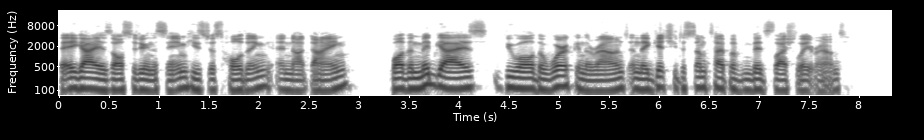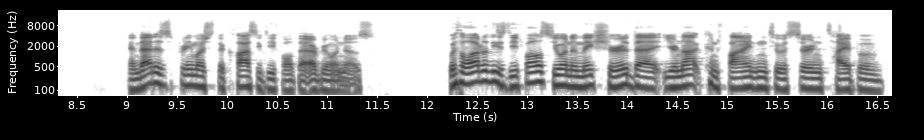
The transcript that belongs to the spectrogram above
The A guy is also doing the same. He's just holding and not dying. While the mid guys do all the work in the round and they get you to some type of mid slash late round. And that is pretty much the classic default that everyone knows. With a lot of these defaults, you want to make sure that you're not confined into a certain type of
